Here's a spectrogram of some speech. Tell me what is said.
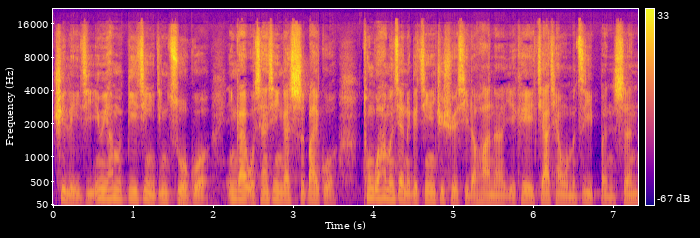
去累积，因为他们毕竟已经做过，应该我相信应该失败过。通过他们这样的一个经验去学习的话呢，也可以加强我们自己本身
